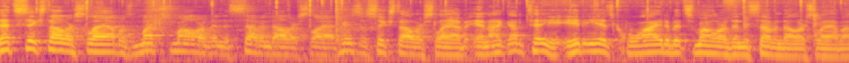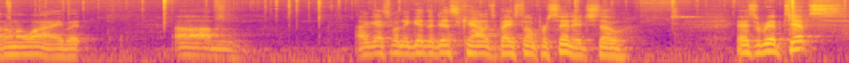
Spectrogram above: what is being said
that $6 slab was much smaller than the $7 slab. Here's the $6 slab, and I gotta tell you, it is quite a bit smaller than the $7 slab. I don't know why, but um, I guess when they give the discount, it's based on percentage. So there's the rib tips.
